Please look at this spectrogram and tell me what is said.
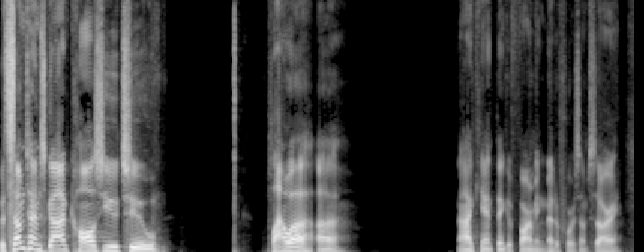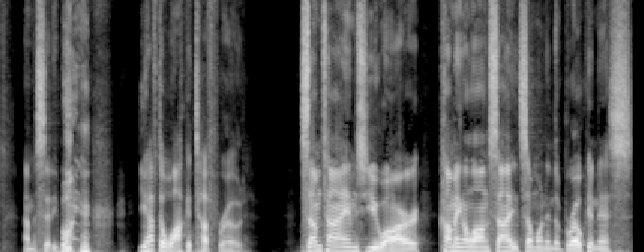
But sometimes God calls you to plow a, a. I can't think of farming metaphors, I'm sorry. I'm a city boy. you have to walk a tough road. Sometimes you are coming alongside someone in the brokenness.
